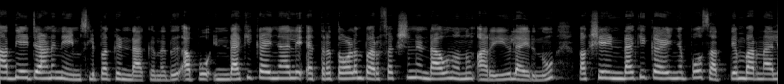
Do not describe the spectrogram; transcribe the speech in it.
ആദ്യമായിട്ടാണ് നെയിം സ്ലിപ്പൊക്കെ ഉണ്ടാക്കുന്നത്. അപ്പോൾ ഉണ്ടാക്കി കഴിഞ്ഞാൽ എത്രത്തോളം പെർഫെക്ഷൻ ഉണ്ടാവുമെന്നൊന്നും അറിയില്ലായിരുന്നു. പക്ഷേ ഉണ്ടാക്കി കഴിഞ്ഞപ്പോൾ സത്യം പറഞ്ഞാൽ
